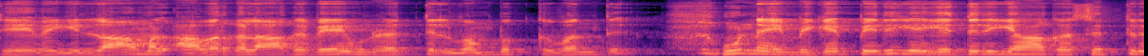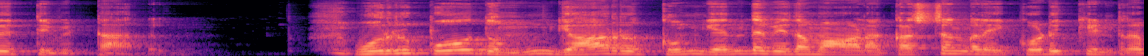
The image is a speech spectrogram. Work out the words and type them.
தேவையில்லாமல் அவர்களாகவே உன்னிடத்தில் வம்புக்கு வந்து உன்னை மிகப்பெரிய எதிரியாக சித்தரித்து விட்டார்கள். ஒருபோதும் யாருக்கும் எந்த விதமான கஷ்டங்களை கொடுக்கின்ற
